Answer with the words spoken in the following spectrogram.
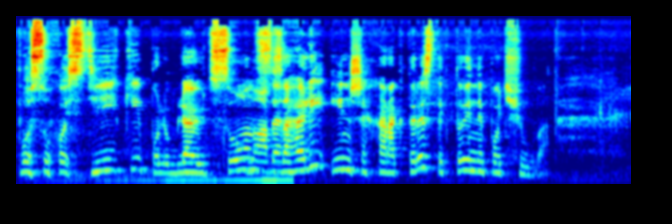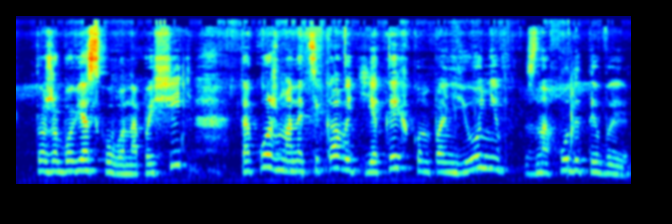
посухостійкі, полюбляють сонце. Ну, а взагалі інших характеристик то і не почула. Тож обов'язково напишіть. Також мене цікавить, яких компаньйонів знаходите ви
